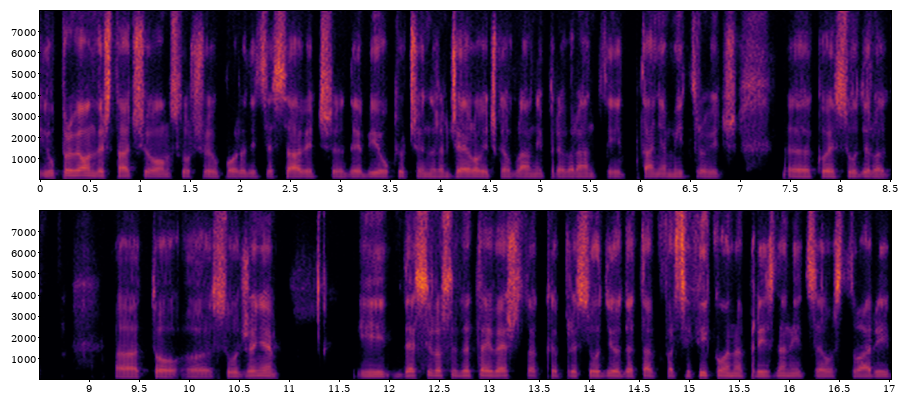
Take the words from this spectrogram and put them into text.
I upravo on veštači u ovom slučaju porodice Savić, gde je bio uključen Ranđelović kao glavni prevarant i Tanja Mitrović koje je sudilo to suđenje. I desilo se da taj veštak presudio da ta falsifikovana priznanica u stvari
